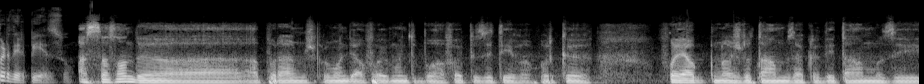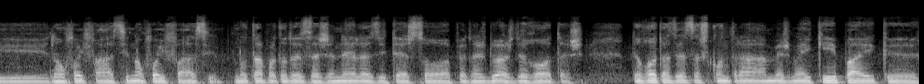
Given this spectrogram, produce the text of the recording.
perder peso. A sensação de uh, apurarmos para o Mundial foi muito boa, foi positiva, porque foi algo que nós lutamos, acreditamos e não foi fácil, não foi fácil. Lutar para todas essas janelas e ter só apenas duas derrotas derrotas essas contra a mesma equipa e que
